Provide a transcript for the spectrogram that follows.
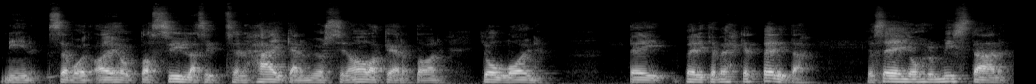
niin sä voit aiheuttaa sillä sitten sen häikän myös siinä alakertaan, jolloin ei pelit ja vehkeet pelitä. Ja se ei johdu mistään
